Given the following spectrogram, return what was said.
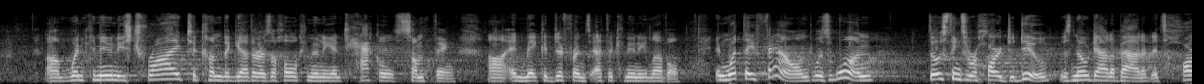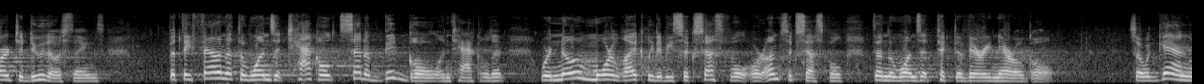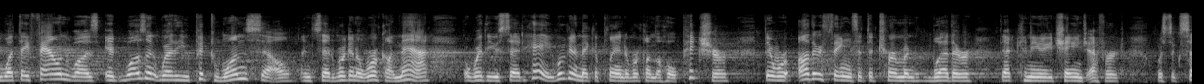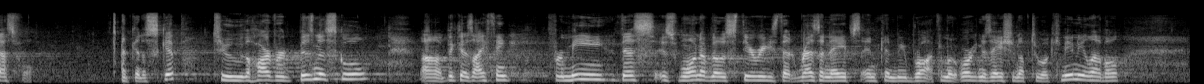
Um, when communities try to come together as a whole community and tackle something uh, and make a difference at the community level. And what they found was one, those things were hard to do. There's no doubt about it. It's hard to do those things. But they found that the ones that tackled, set a big goal and tackled it, were no more likely to be successful or unsuccessful than the ones that picked a very narrow goal. So again, what they found was it wasn't whether you picked one cell and said, we're going to work on that, or whether you said, hey, we're going to make a plan to work on the whole picture. There were other things that determined whether that community change effort was successful. I'm going to skip to the Harvard Business School uh, because I think for me, this is one of those theories that resonates and can be brought from an organization up to a community level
